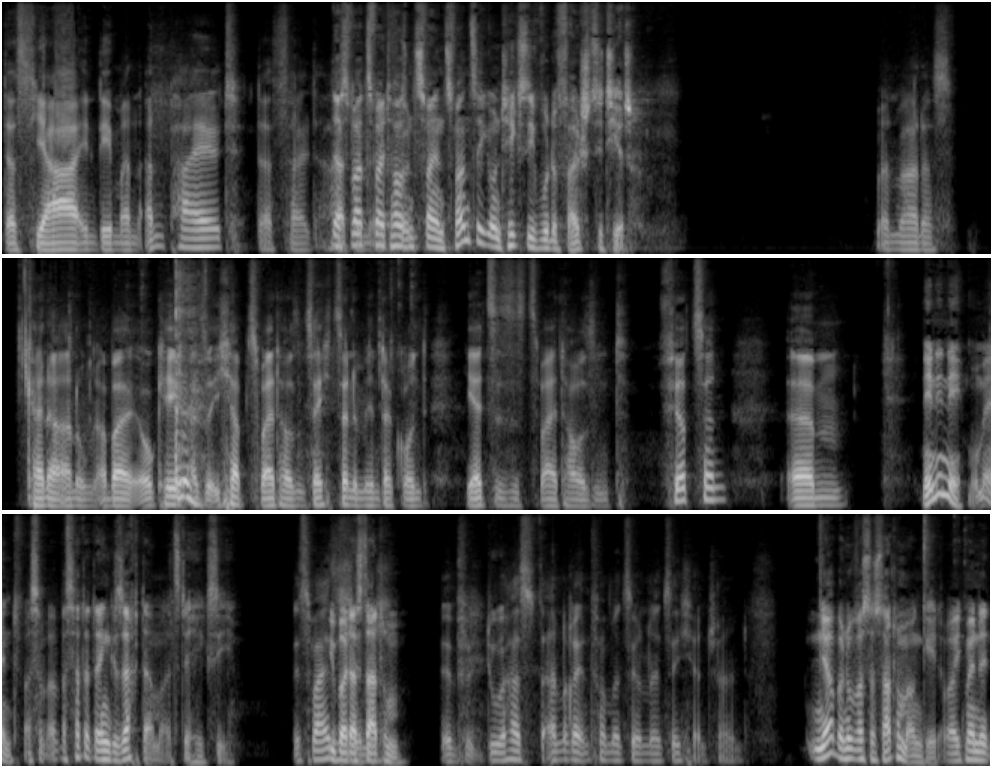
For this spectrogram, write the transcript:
das Jahr, in dem man anpeilt. Das halt. Das war 2022 und Hixie wurde falsch zitiert. Wann war das? Keine Ahnung, aber okay, also ich habe 2016 im Hintergrund, jetzt ist es 2014. Ähm, nee, nee, nee, Moment. Was, was hat er denn gesagt damals, der Hixie? Das weiß Über das Datum. Äh, du hast andere Informationen als ich anscheinend. Ja, aber nur was das Datum angeht. Aber ich meine,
